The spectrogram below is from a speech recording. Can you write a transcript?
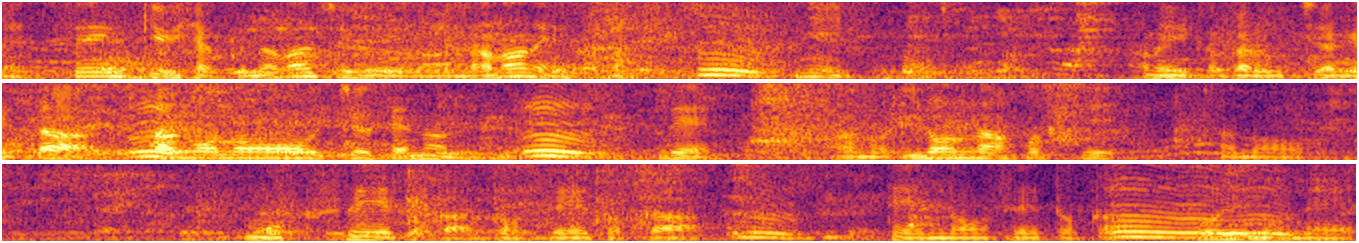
ね1977年かな？うん。にアメリカから打ち上げた双子の宇宙船なんですよ、うん。であのいろんな星あの木星とか土星とか天王星とか、そういうのをね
